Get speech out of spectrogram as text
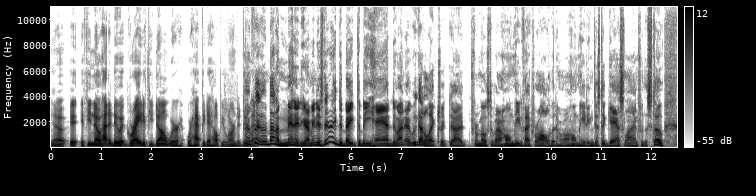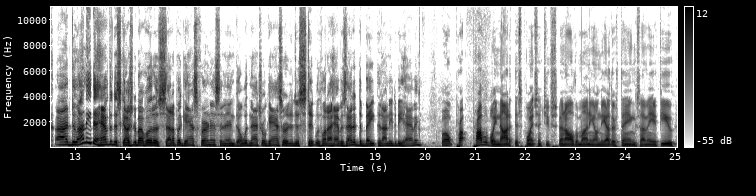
you know, if you know how to do it, great. If you don't, we're we're happy to help you learn to do that. About a minute here. I mean, is there a debate to be had? Do I? We got electric uh, for most of our home heat. In fact, for all of it, our home heating, just a gas line for the stove. Uh, do I need to have the discussion about whether to set up a gas furnace and, and go with natural gas, or to just stick with what I have? Is that a debate that I need to be having? Well, pro- probably not at this point, since you've spent all the money on the other things. I mean, if you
